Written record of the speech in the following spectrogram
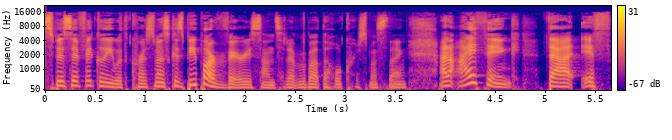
specifically with Christmas because people are very sensitive about the whole Christmas thing, and I think that if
